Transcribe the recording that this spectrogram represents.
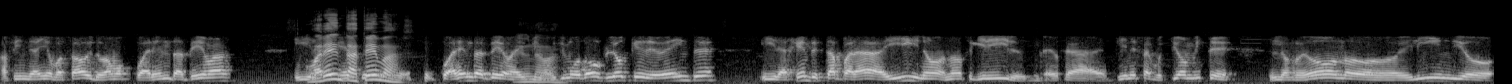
a fin de año pasado y tocamos 40 temas. Y la ¿40 temas? 40 temas. Hicimos dos bloques de 20 y la gente está parada ahí y no, no se quiere ir. O sea, tiene esa cuestión, viste, los redondos, el indio,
